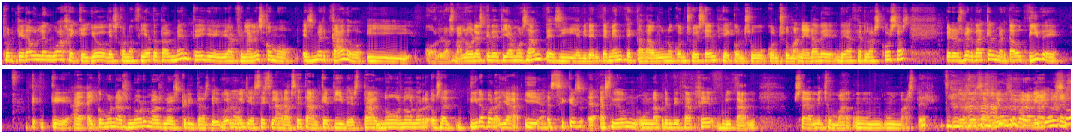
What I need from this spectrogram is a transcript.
porque era un lenguaje que yo desconocía totalmente y, y al final es como es mercado y con los valores que decíamos antes y evidentemente cada uno con su esencia y con su, con su manera de, de hacer las cosas, pero es verdad que el mercado pide que, que hay, como unas normas no escritas de, bueno, oye, sé clara, sé tal, ¿qué pides? Tal, no, no, no, o sea, tira por allá. Y sí que es- ha sido un, un aprendizaje brutal. O sea, me he hecho un, máster de dos años maravilloso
